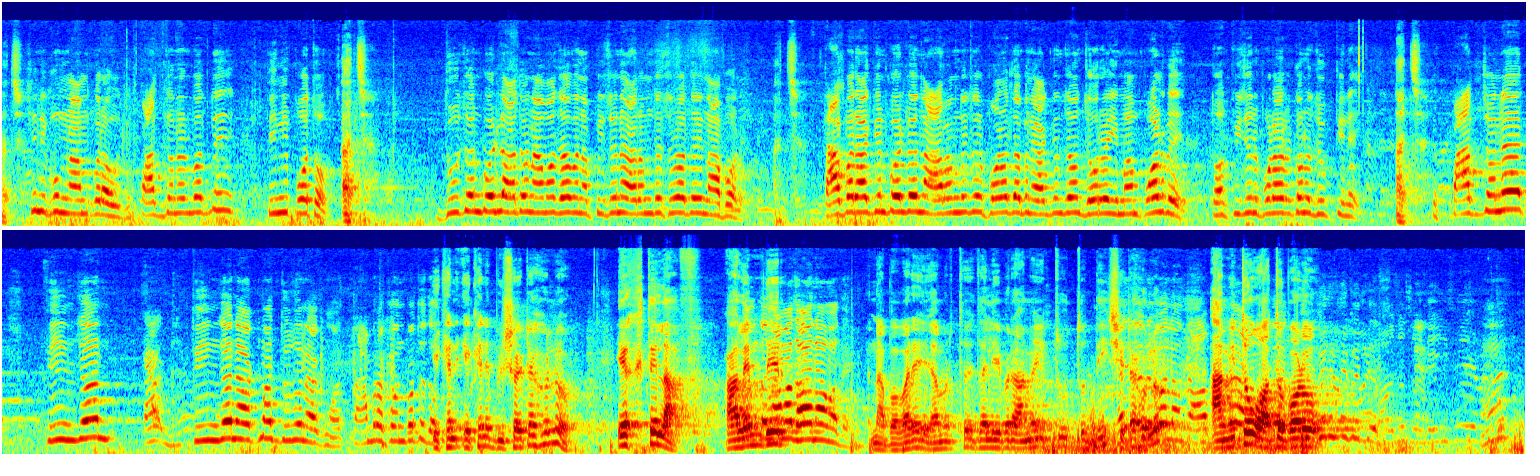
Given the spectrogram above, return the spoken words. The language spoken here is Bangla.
আচ্ছা। তিনি খুব নাম করা উচিত। পাঁচজনের মধ্যে তিনি প্রথম। আচ্ছা। দুজন বলল আদৌ নামাজ হবে না? পিছনে আরম্ভ সুরাতে না পড়ে। আচ্ছা। তারপর একজন বলল না আরম্ভ পড়া যাবে না। একজন যখন জোরে ইমাম পড়বে তখন পিছনে পড়ার কোনো যুক্তি নেই। আচ্ছা। পাঁচজনের তিনজন তিনজন একমত দুজন একমত। আমরা কোন পথে? এখানে এখানে বিষয়টা হলো এখতেলাফ। আলেমদের হয় না বাবারে আমার তো তাহলে এবার আমি একটু উত্তর দিই। সেটা হলো তো, আমি তো অত বড়। হ্যাঁ?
